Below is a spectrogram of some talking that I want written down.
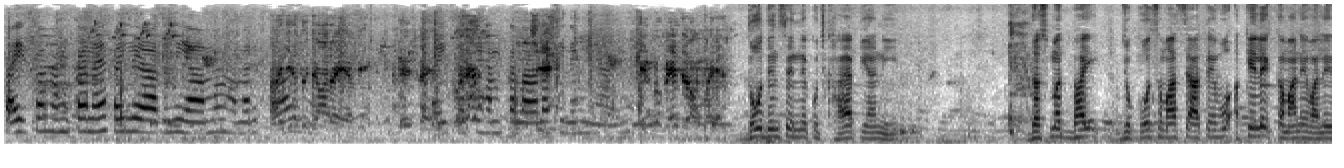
पैसे हमका पहले आदमी आमा हमारे नहीं दो दिन से इनने कुछ खाया पिया नहीं। दसमत भाई जो कोल समाज से आते हैं, वो अकेले कमाने वाले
